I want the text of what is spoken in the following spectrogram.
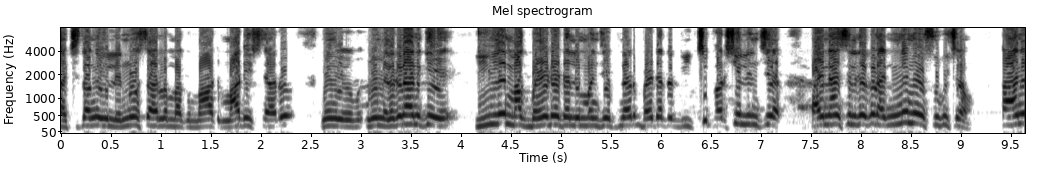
ఖచ్చితంగా వీళ్ళు ఎన్నో సార్లు మాకు మాట మాట ఇచ్చినారు. మేము మేము ఎదగడానికి వీళ్ళే మాకు బయోడేటాలు ఇమ్మని చెప్పినారు. బయోడేటాలు ఇచ్చి పరిశీలించి ఫైనాన్షియల్గా కూడా అన్ని మేము చూపించినాం. కానీ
